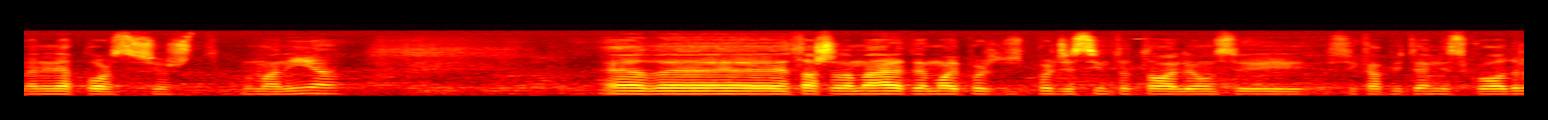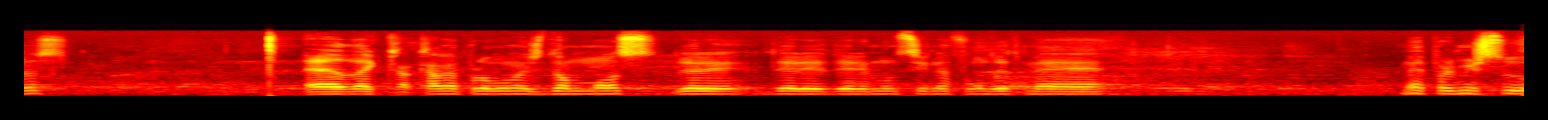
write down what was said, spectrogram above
vendin e parë siç është Rumania. Edhe thashë edhe më herët e maj përgjegjësinë totale unë si si kapiten i skuadrës. Edhe ka, kam me provu medoemos deri deri deri mundësinë e fundit me me përmirësu,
